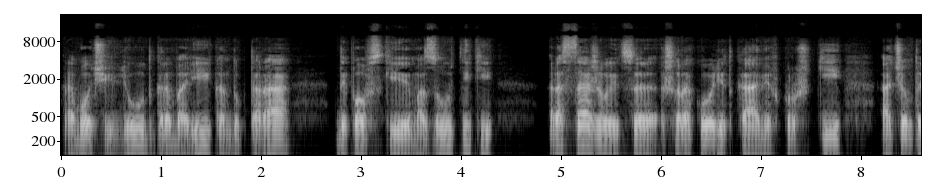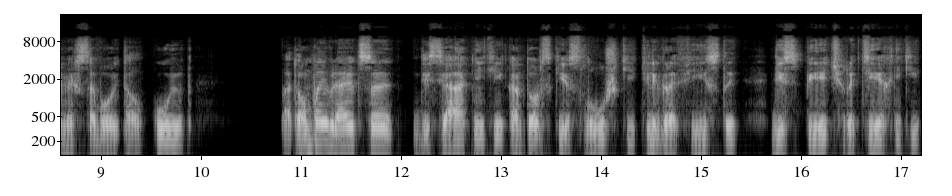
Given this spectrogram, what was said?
рабочий люд, грабари, кондуктора, деповские мазутники, рассаживается широко рядками в кружки, о чем-то между собой толкуют — Потом появляются десятники, конторские служки, телеграфисты, диспетчеры, техники.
